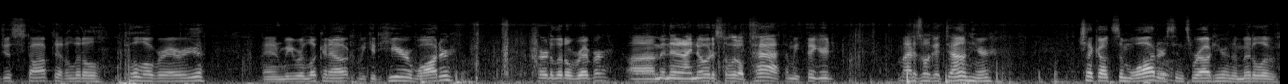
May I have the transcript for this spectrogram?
Just stopped at a little pullover area and we were looking out, we could hear water, heard a little river, um, and then I noticed a little path and we figured might as well get down here, check out some water since we're out here in the middle of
